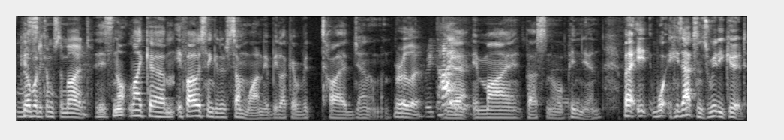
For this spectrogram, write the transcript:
'Cause nobody comes to mind. It's not like um, if I was thinking of someone, it'd be like a retired gentleman. Really? Yeah, in my personal opinion. But it, what his accent's really good.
